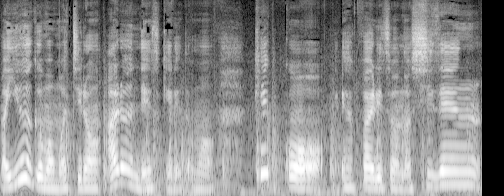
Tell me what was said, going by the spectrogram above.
まあ、遊具ももちろんあるんですけれども結構やっぱりその自然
